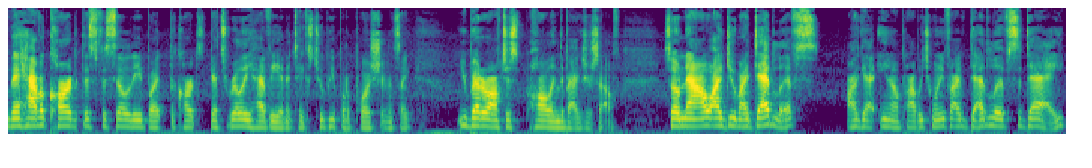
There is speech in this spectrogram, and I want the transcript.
They have a cart at this facility, but the cart gets really heavy and it takes two people to push, and it's like you're better off just hauling the bags yourself. So now I do my deadlifts. I get, you know, probably 25 deadlifts a day,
